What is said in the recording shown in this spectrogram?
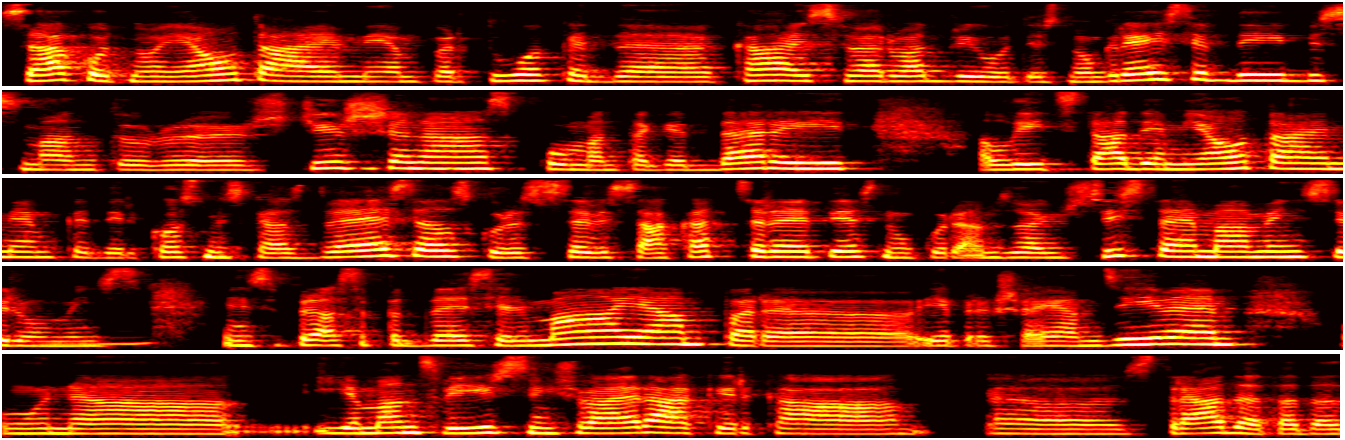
sākot no jautājumiem par to, kad, kā es varu atbrīvoties no greizsirdības, man tur ir šķiršanās, ko man tagad darīt, līdz tādiem jautājumiem, kad ir kosmiskās dvēseles, kuras sevi sāk atcerēties, no kurām zvaigžņu sistēmām viņas ir, un viņas, viņas prasa par dvēseli mājām, par uh, iepriekšējām dzīvēm, un uh, ja mans vīrs, viņš vairāk ir kā uh, strādā tādā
